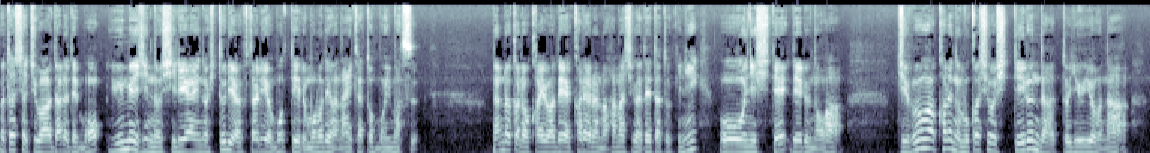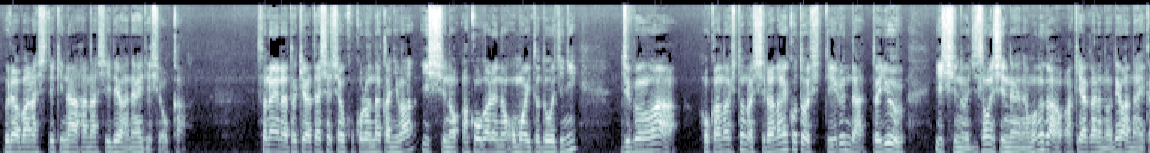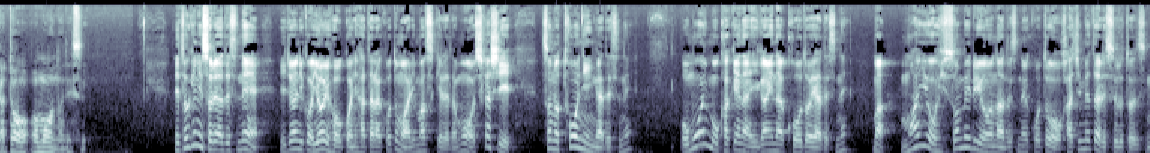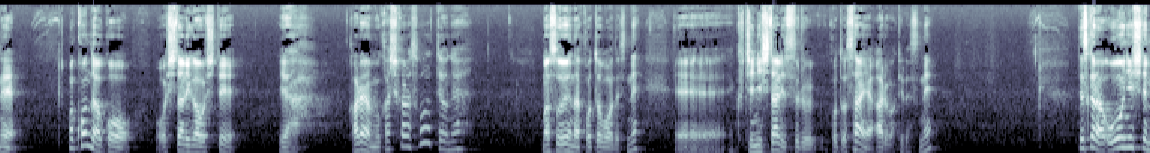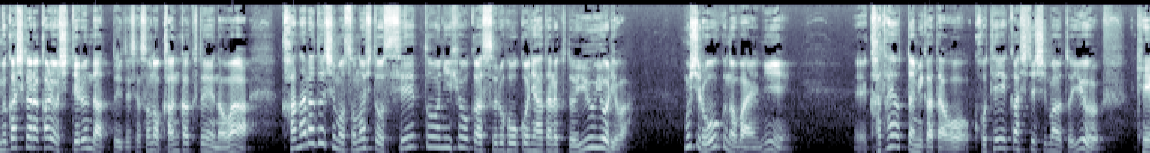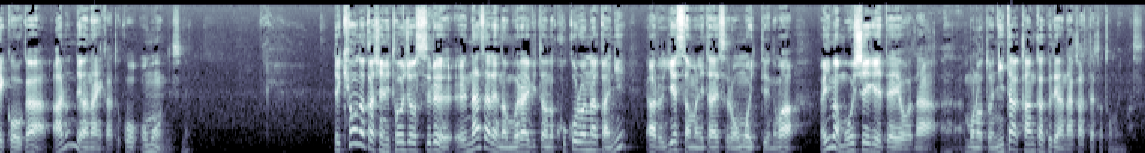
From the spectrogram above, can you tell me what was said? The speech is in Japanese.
私たちは誰でも有名人の知り合いの一人や二人を持っているものではないかと思います。何らかの会話で彼らの話が出た時に往々にして出るのは自分は彼の昔を知っているんだというような裏話的な話ではないでしょうか。そのような時私たちの心の中には一種の憧れの思いと同時に自分は他の人の知らないことを知っているんだという一種の自尊心のようなものが湧き上がるのではないかと思うのです。で時にそれはですね非常にこう良い方向に働くこともありますけれどもしかしその当人がですね思いもかけない意外な行動やですね、まあ、眉を潜めるようなですねことを始めたりするとですね、まあ、今度はこう下り顔していや彼は昔からそうだったよね、まあ、そういうような言葉をですねえー、口にしたりすることさえあるわけですね。ですから往々にして昔から彼を知ってるんだというですねその感覚というのは必ずしもその人を正当に評価する方向に働くというよりはむしろ多くの場合に偏った見方を固定化してしまうという傾向があるんではないかとこう思うんですね。で今日の箇所に登場するナザレの村人の心の中にあるイエス様に対する思いっていうのは今申し上げたようなものと似た感覚ではなかったかと思います。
